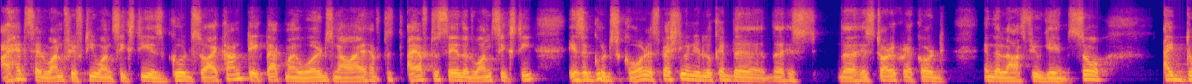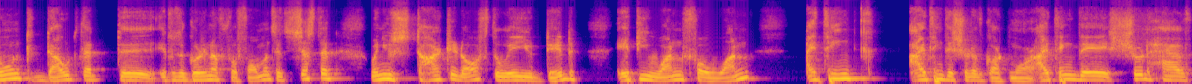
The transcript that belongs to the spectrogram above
I had said 150, 160 is good. So I can't take back my words now. I have to I have to say that 160 is a good score, especially when you look at the the his, the historic record in the last few games. So I don't doubt that uh, it was a good enough performance. It's just that when you started off the way you did, 81 for one, I think I think they should have got more. I think they should have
